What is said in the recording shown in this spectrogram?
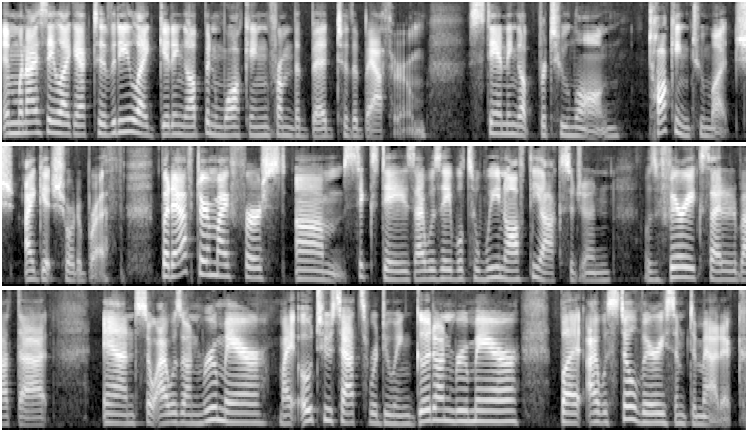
And when I say like activity, like getting up and walking from the bed to the bathroom, standing up for too long, talking too much, I get short of breath. But after my first um, six days, I was able to wean off the oxygen. I was very excited about that. And so I was on room air. My O2 sats were doing good on room air, but I was still very symptomatic.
